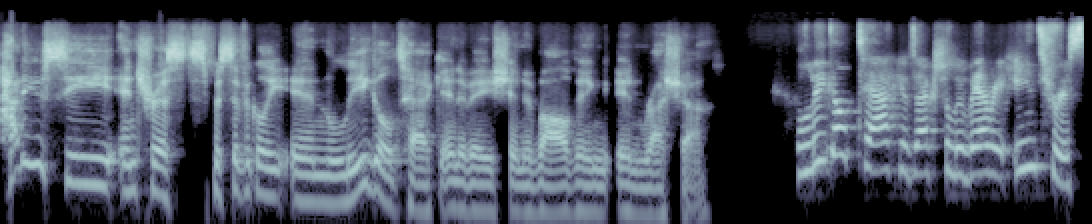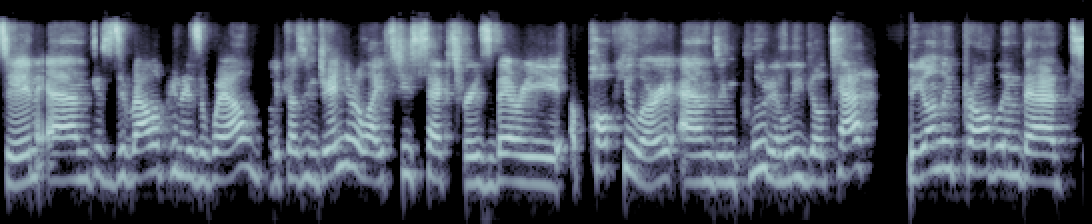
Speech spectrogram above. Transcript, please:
How do you see interest specifically in legal tech innovation evolving in Russia? Legal tech is actually very interesting and is developing as well because in general IT sector is very popular and including legal tech. The only problem that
